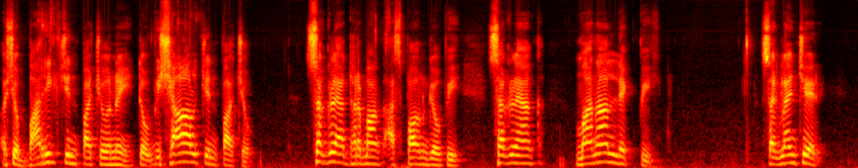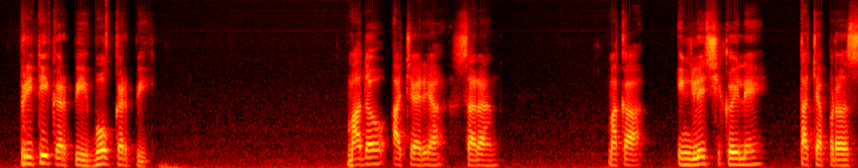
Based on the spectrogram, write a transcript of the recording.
अश्यो बारीक चिंतपाच्यो न्हय त्यो विशाल चिंतपाच्यो सगळ्या धर्मांक आस्पावन घेवपी सगळ्यांक मानान लेखपी सगळ्यांचेर प्रिती करपी मोग करपी. माधव आचार्य सरान म्हाका इंग्लीश शिकयलें ताच्या परस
